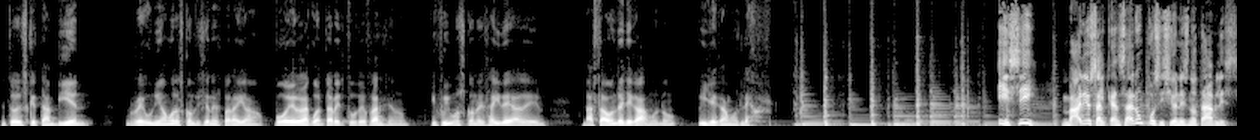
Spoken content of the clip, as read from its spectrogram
Entonces que también reuníamos las condiciones para poder aguantar el Tour de Francia, ¿no? Y fuimos con esa idea de hasta dónde llegamos, ¿no? Y llegamos lejos. Y sí, varios alcanzaron posiciones notables.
